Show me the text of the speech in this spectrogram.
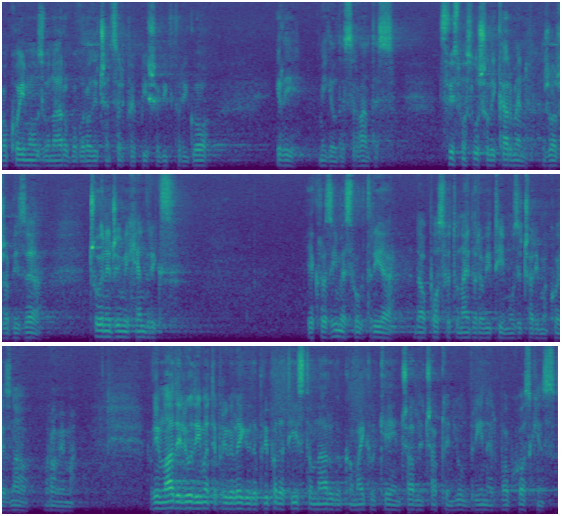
o kojima u zvonaru Bogorodične crkve piše Viktor Hugo ili Miguel de Cervantes. Svi smo slušali Carmen Žorža Bizea. Čuveni Jimi Hendrix je kroz ime svog trija dao posvetu najdarovitijim muzičarima koje je znao, Romima. Vi mladi ljudi imate privilegiju da pripadate istom narodu kao Michael Caine, Charlie Chaplin, Jules Briner, Bob Hoskins,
